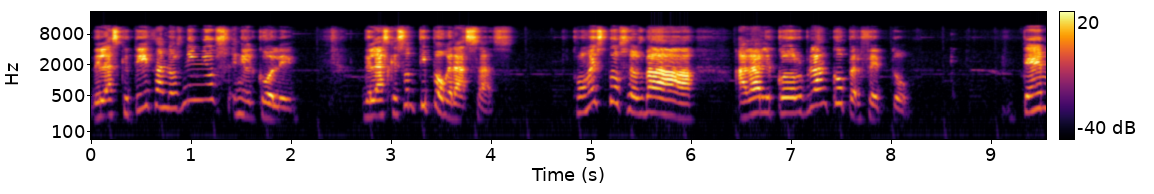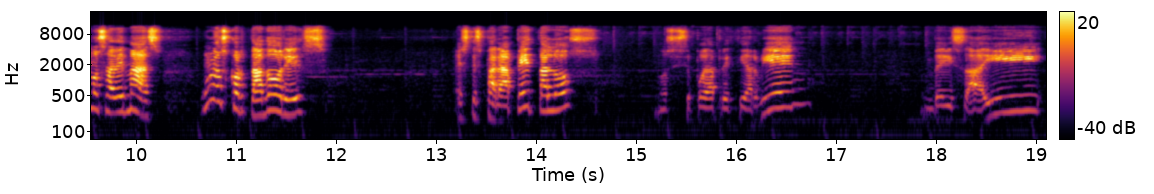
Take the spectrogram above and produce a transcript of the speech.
de las que utilizan los niños en el cole. De las que son tipo grasas. Con esto se os va a dar el color blanco perfecto. Tenemos además unos cortadores. Este es para pétalos. No sé si se puede apreciar bien. ¿Veis ahí?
